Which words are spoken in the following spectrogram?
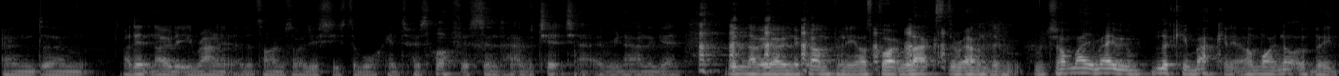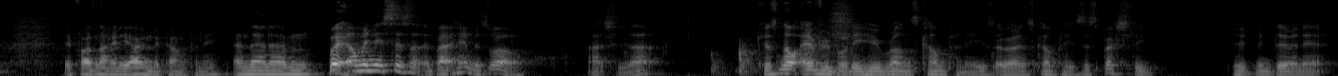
and um, I didn't know that he ran it at the time, so I just used to walk into his office and have a chit chat every now and again. didn't know he owned the company. I was quite relaxed around him, which I may maybe looking back in it, I might not have been if I'd known he owned the company. And then um, But I mean, it says something about him as well. Actually, that because not everybody who runs companies or owns companies, especially who'd been doing it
